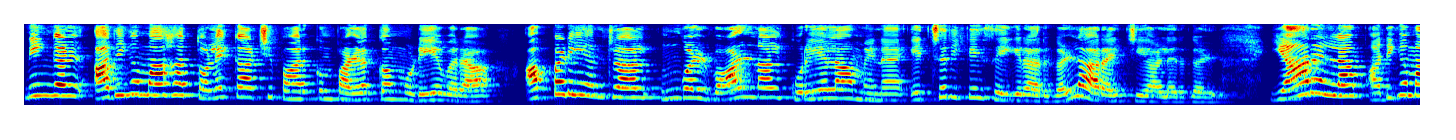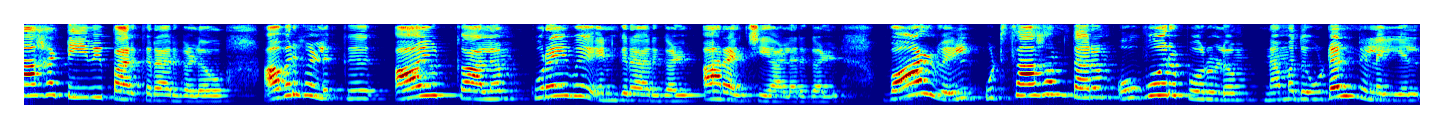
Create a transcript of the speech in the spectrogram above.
நீங்கள் அதிகமாக தொலைக்காட்சி பார்க்கும் பழக்கம் உடையவரா? அப்படியென்றால் உங்கள் வாழ்நாள் குறையலாம் என எச்சரிக்கை செய்கிறார்கள் ஆராய்ச்சியாளர்கள். யாரெல்லாம் அதிகமாக டிவி பார்க்கிறார்களோ அவர்களுக்கு ஆயுட்காலம் குறைவு என்கிறார்கள் ஆராய்ச்சியாளர்கள். வாழ்வில் உற்சாகம் தரும் ஒவ்வொரு பொருளும் நமது உடல் நிலையில்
